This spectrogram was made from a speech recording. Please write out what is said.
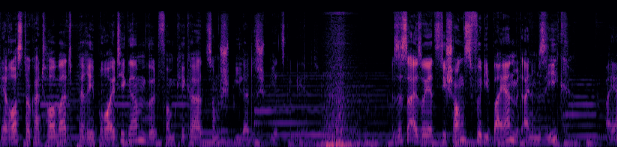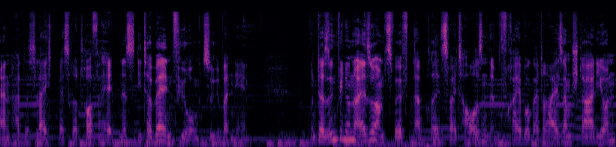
Der Rostocker Torwart Perry Bräutigam wird vom Kicker zum Spieler des Spiels gewählt. Es ist also jetzt die Chance für die Bayern mit einem Sieg, Bayern hat das leicht bessere Torverhältnis, die Tabellenführung zu übernehmen. Und da sind wir nun also am 12. April 2000 im Freiburger Dreisamstadion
